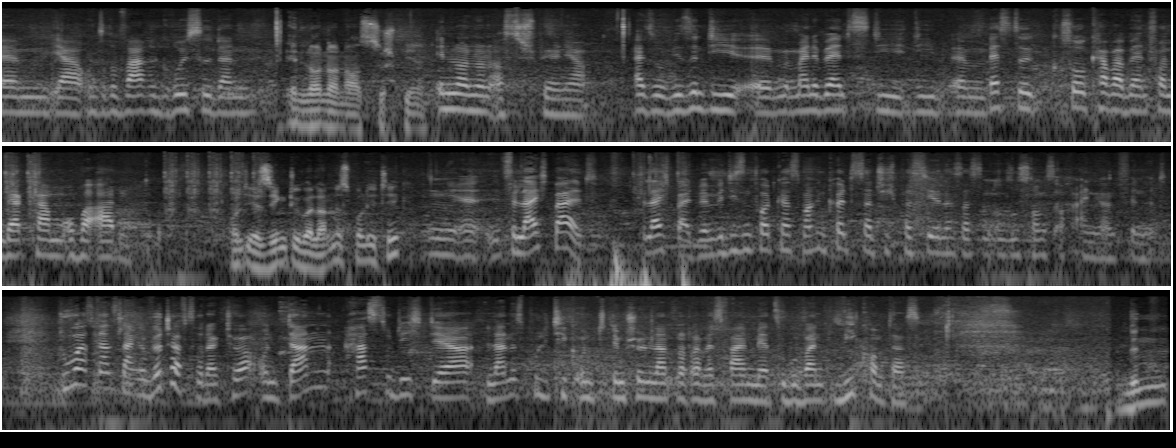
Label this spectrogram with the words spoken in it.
ähm, ja, unsere wahre Größe dann In London auszuspielen. in London auszuspielen, ja. Also wir sind die, äh, meine Band ist die, die ähm, beste Soul-Cover-Band von Bergkamen Oberaden. Und ihr singt über Landespolitik? Vielleicht bald. Vielleicht bald. Wenn wir diesen Podcast machen, könnte es natürlich passieren, dass das in unsere Songs auch Eingang findet. Du warst ganz lange Wirtschaftsredakteur und dann hast du dich der Landespolitik und dem schönen Land Nordrhein-Westfalen mehr zugewandt. Wie kommt das? bin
